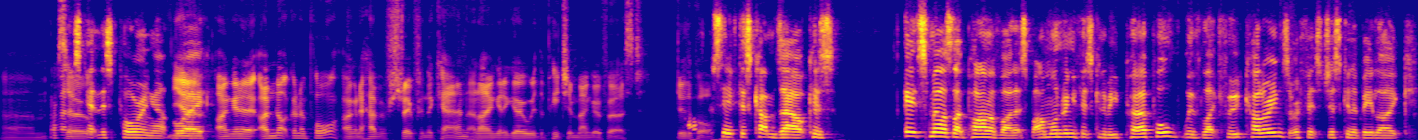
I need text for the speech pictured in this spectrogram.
Um, Right, so let's get this pouring out the yeah, way. I'm gonna. I'm not gonna pour. I'm gonna have it straight from the can, and I'm gonna go with the peach and mango first. Do the pour. See if this comes out because it smells like Parma violets, but I'm wondering if it's going to be purple with like food colorings or if it's just going to be like.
